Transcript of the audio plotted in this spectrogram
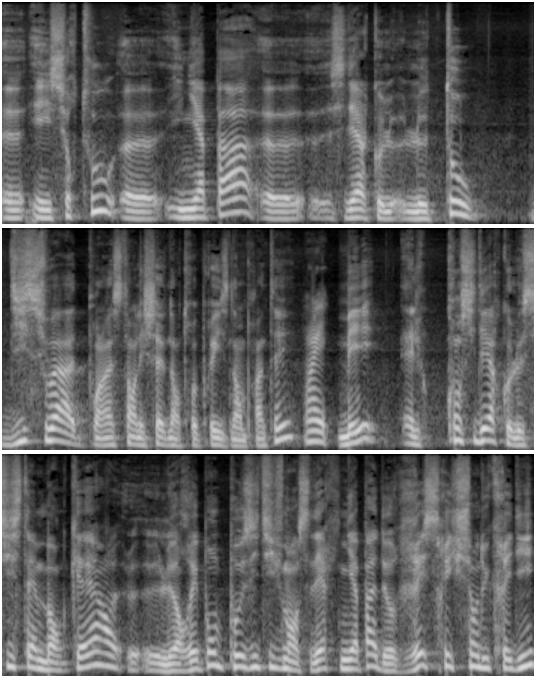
Euh, et surtout euh, il n'y a pas c'est-à-dire que le, le taux dissuade pour l'instant les chefs d'entreprise d'emprunter, Oui. mais elle considère que le système bancaire euh, leur répond positivement. C'est-à-dire qu'il n'y a pas de restriction du crédit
